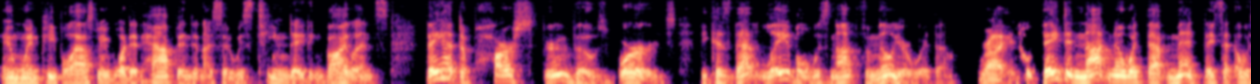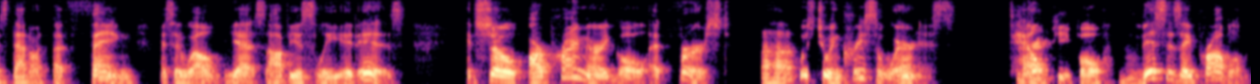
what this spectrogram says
And when people asked me what had happened, and I said it was teen dating violence, they had to parse through those words because that label was not familiar with them. Right. You know, they did not know what that meant. They said, "Oh, is that a, a thing?" I said, "Well, yes, obviously it is." So our primary goal at first Uh-huh. was to increase awareness, tell Okay. people this is a problem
